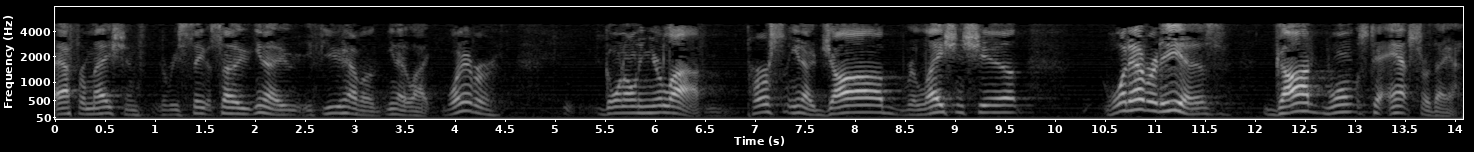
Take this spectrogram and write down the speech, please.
affirmation to receive it. So, you know, if you have a, you know, like whatever going on in your life, person, you know, job, relationship, whatever it is, God wants to answer that.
